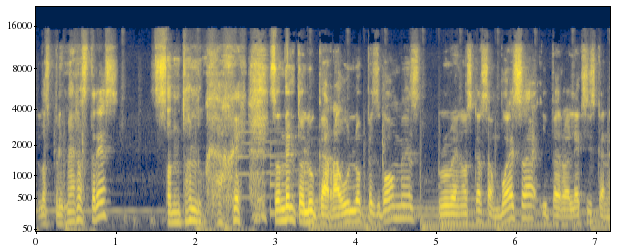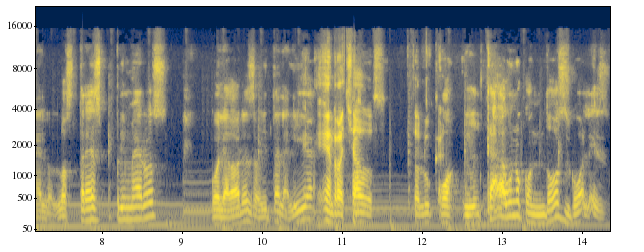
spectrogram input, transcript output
los primeros tres, son Toluca, Son del Toluca. Raúl López Gómez, Rubén Oscar Zambuesa y Pedro Alexis Canelo. Los tres primeros goleadores ahorita de la liga. Enrachados, Toluca. cada uno con dos goles.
